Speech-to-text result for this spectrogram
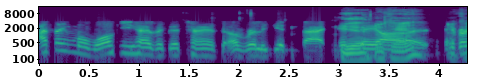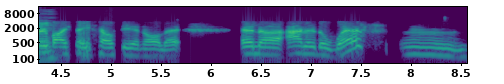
I think Milwaukee has a good chance of really getting back if Yeah. they uh if Okay. everybody stays healthy and all that. And uh out of the West, mm,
